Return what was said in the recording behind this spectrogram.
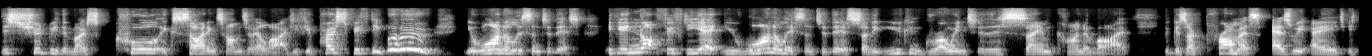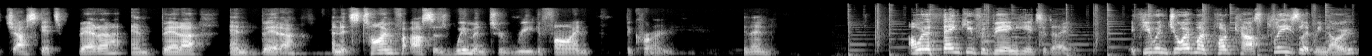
this should be the most cool, exciting times of our lives. If you're post 50, woohoo, you want to listen to this. If you're not 50 yet, you want to listen to this so that you can grow into this same kind of vibe. Because I promise, as we age, it just gets better and better and better. And it's time for us as women to redefine the crone. And then I want to thank you for being here today. If you enjoyed my podcast, please let me know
